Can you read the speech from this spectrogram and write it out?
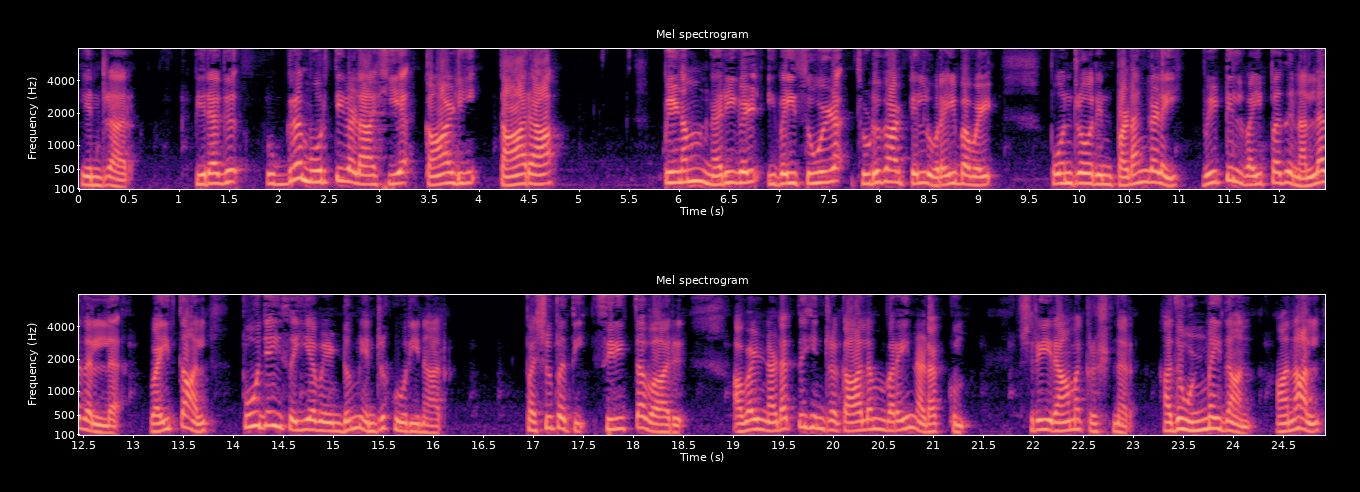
என்றார். பிறகு உக்ரமூர்த்திகளாகிய காளி தாரா பிணம் நரிகள் இவை சூழ சுடுகாட்டில் உறைபவள் போன்றோரின் படங்களை வீட்டில் வைப்பது நல்லதல்ல. வைத்தால் பூஜை செய்ய வேண்டும் என்று கூறினார். பசுபதி சிரித்தவாறு அவள் நடத்துகின்ற காலம் வரை நடக்கும். ஸ்ரீராமகிருஷ்ணர் அது உண்மைதான். ஆனால்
